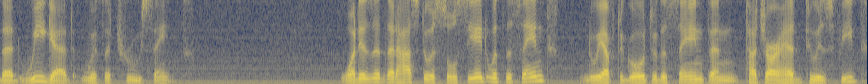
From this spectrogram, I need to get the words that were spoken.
that we get with a true saint. What is it that has to associate with the saint? Do we have to go to the saint and touch our head to his feet?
